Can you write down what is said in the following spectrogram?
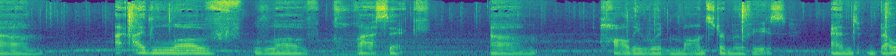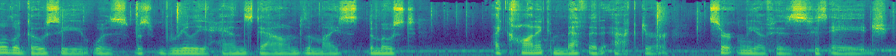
Um, I, I love love classic um, Hollywood monster movies, and Bela Lugosi was was really hands down the mice the most iconic method actor, certainly of his his age.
